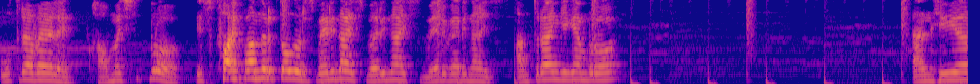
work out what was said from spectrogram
ultraviolet. How much is it bro? It's 500 dollars. Very nice very nice very very nice. I'm trying again bro. And here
